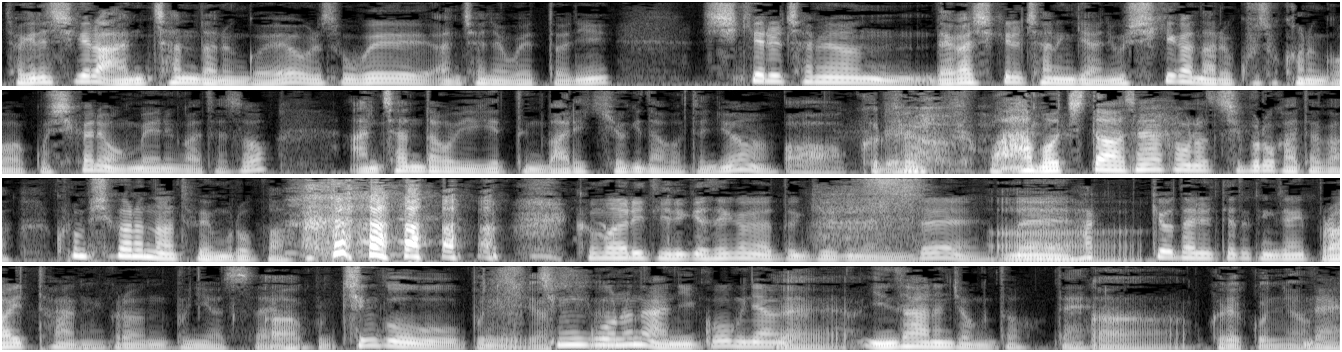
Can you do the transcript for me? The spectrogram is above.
자기는 시계를 안 찬다는 거예요. 그래서 왜 안 차냐고 했더니 시계를 차면 내가 시계를 차는 게 아니고 시계가 나를 구속하는 것 같고 시간에 얽매이는 것 같아서 안 찬다고 얘기했던 말이 기억이 나거든요. 어 그래요. 와 멋지다 생각하고 나서 집으로 가다가 그럼 시간은 나한테 왜 물어봐? 그 말이 뒤늦게 생각났던 기억이 나는데 어. 네 학교 다닐 때도 굉장히 브라이트한 그런 분이었어요. 아 그럼 친구분이셨어요? 친구는 아니고 그냥 네. 인사하는 정도. 네. 아 그랬군요. 네.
